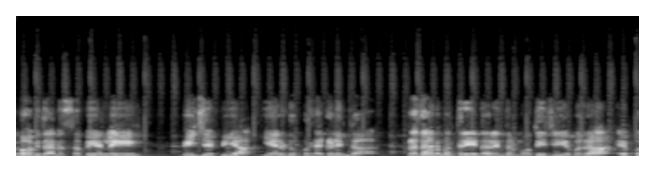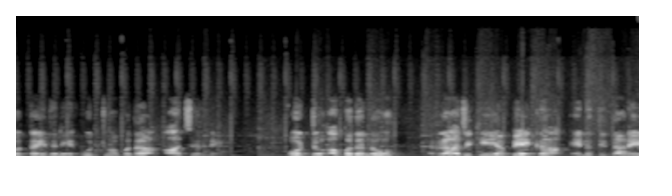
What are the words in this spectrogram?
ಸೊರಬ ವಿಧಾನಸಭೆಯಲ್ಲಿ ಬಿಜೆಪಿಯ ಎರಡು ಬಣಗಳಿಂದ ಪ್ರಧಾನಮಂತ್ರಿ ನರೇಂದ್ರ ಮೋದಿಜಿಯವರ ಎಪ್ಪತ್ತೈದನೇ ಹುಟ್ಟುಹಬ್ಬದ ಆಚರಣೆ. ಒಟ್ಟು ಹಬ್ಬದಲ್ಲೂ ರಾಜಕೀಯ ಬೇಕಾ ಎನ್ನುತ್ತಿದ್ದಾರೆ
